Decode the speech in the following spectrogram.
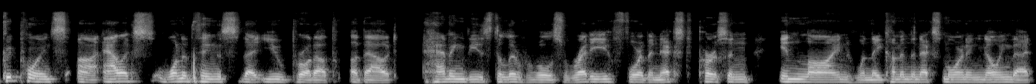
Good points. Uh, Alex, one of the things that you brought up about having these deliverables ready for the next person in line when they come in the next morning, knowing that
